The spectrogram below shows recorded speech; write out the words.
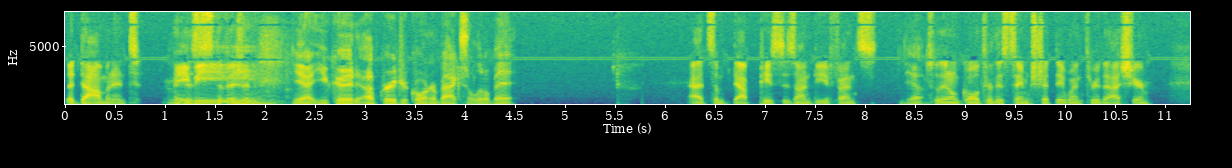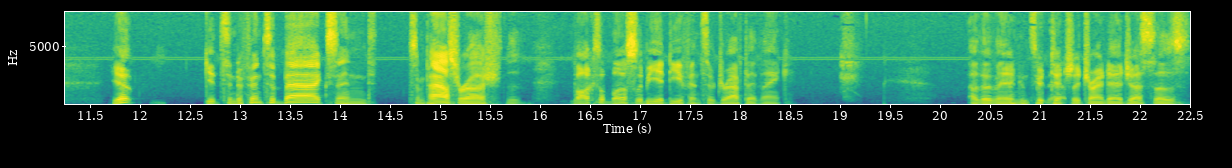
the dominant Maybe division. Yeah, you could upgrade your cornerbacks a little bit. Add some depth pieces on defense Yeah. so they don't go through the same shit they went through last year. Yep. Get some defensive backs and some pass rush. The Bucks will mostly be a defensive draft, I think. Other than see that. potentially trying to adjust those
